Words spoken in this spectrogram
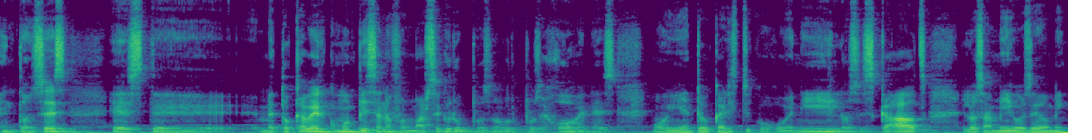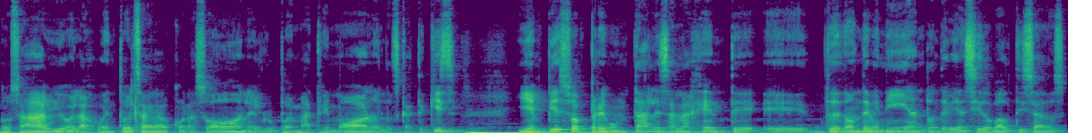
entonces este me toca ver cómo empiezan a formarse grupos, ¿no? grupos de jóvenes, movimiento eucarístico juvenil, los scouts, los amigos de Domingo Sabio, la juventud del Sagrado Corazón, el grupo de matrimonios, los catequistas. Y empiezo a preguntarles a la gente eh, de dónde venían, dónde habían sido bautizados.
